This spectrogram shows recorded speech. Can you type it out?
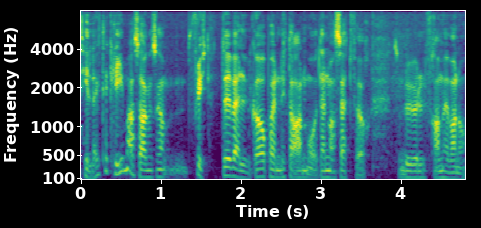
tillegg til klimasaken som kan flytte velgere på en litt annen måte enn vi har sett før, som du vil framheve nå?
